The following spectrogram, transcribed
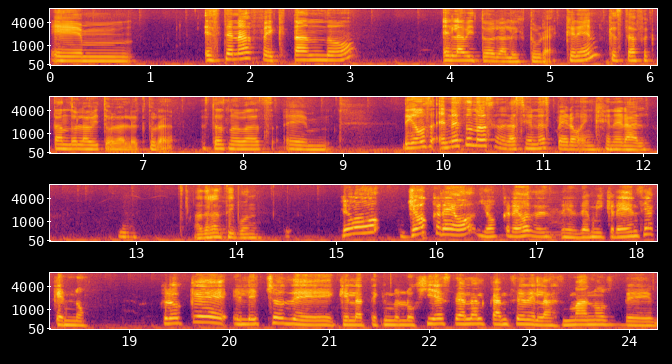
estén afectando el hábito de la lectura? ¿Creen que está afectando el hábito de la lectura? Estas nuevas, em, digamos, en estas nuevas generaciones, pero en general. Adelante, Ivonne. Yo, yo creo, yo creo desde, desde mi creencia que no. Creo que el hecho de que la tecnología esté al alcance de las manos de,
